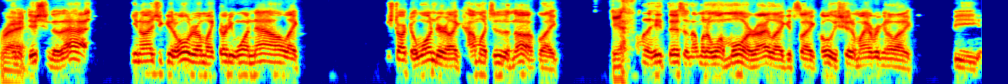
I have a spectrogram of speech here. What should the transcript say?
right in addition to that you know as you get older i'm like 31 now like you start to wonder like how much is enough? Like, yeah, I'm gonna hit this and I'm gonna want more, right? Like it's like holy shit, am I ever gonna like be?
